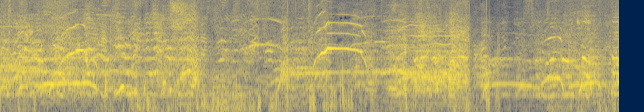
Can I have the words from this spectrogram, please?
Ha ha ha!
